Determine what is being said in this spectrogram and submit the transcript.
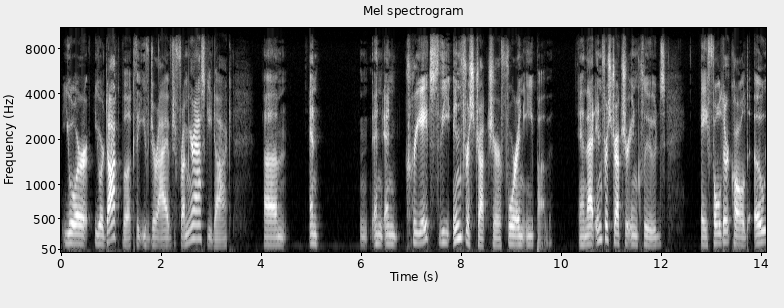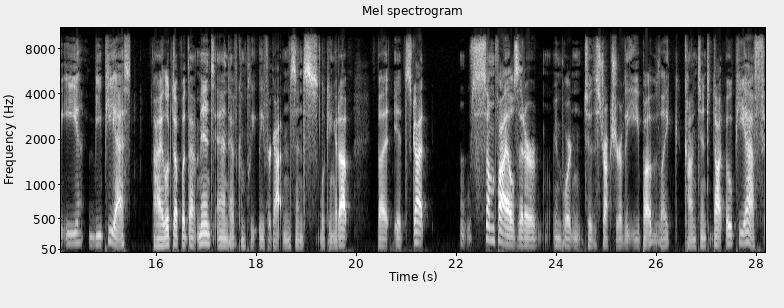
your your doc book that you've derived from your ASCII doc, um, and and and creates the infrastructure for an EPUB, and that infrastructure includes a folder called OEBPS. I looked up what that meant and have completely forgotten since looking it up, but it's got some files that are important to the structure of the EPUB, like content.opf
